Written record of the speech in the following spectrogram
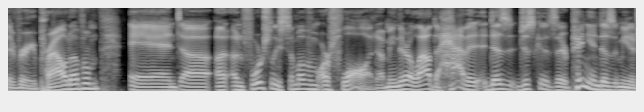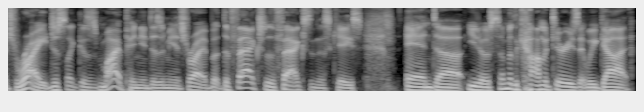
They're very proud of them and uh, unfortunately some of them are flawed. I mean they're allowed to have it. It doesn't just because their opinion doesn't mean it's right just like because my opinion doesn't mean it's right, but the facts are the facts in this case. And uh, you know, some of the commentaries that we got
